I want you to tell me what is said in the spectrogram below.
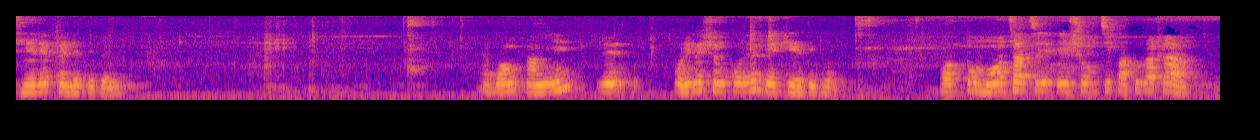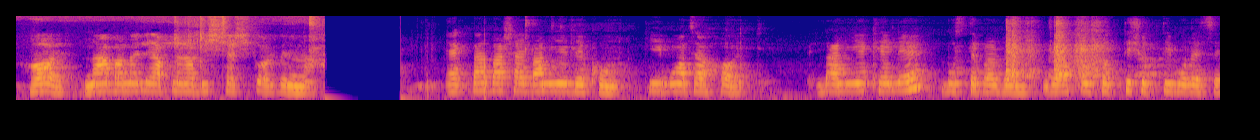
ঝেড়ে ফেলে দেবেন। এবং আমি পরিবেশন করে দেখিয়ে দিব। কত মজা যে এই সবজি পাকুড়াটা হয়, না বানালে আপনারা বিশ্বাসই করবেন না। একবার বাসায় বানিয়ে দেখুন, কি মজা হয়। বানিয়ে খেলে বুঝতে পারবেন যে আপনি সত্যি সত্যি বলেছে,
